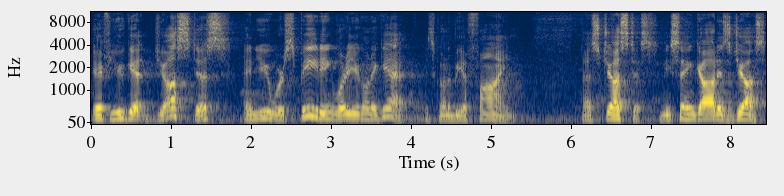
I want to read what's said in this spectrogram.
if you get justice, and you were speeding, what are you going to get? It's going to be a fine. That's justice. And he's saying God is just.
